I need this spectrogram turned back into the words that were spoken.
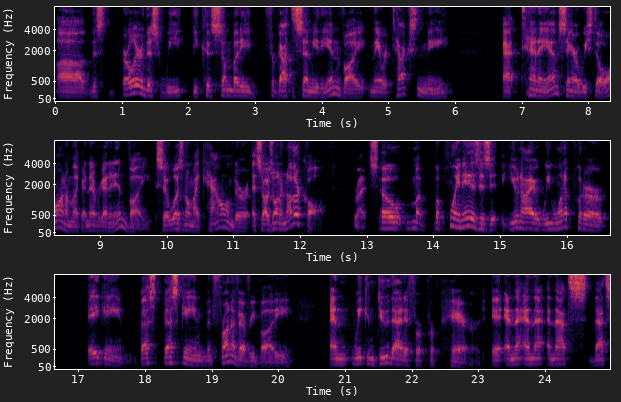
uh this earlier this week because somebody forgot to send me the invite and they were texting me at 10 a.m. saying, Are we still on? I'm like, I never got an invite. So it wasn't on my calendar. And so I was on another call. right So my, the point is, is that you and I, we want to put our A game, best best game in front of everybody, and we can do that if we're prepared. And that and that and that's that's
